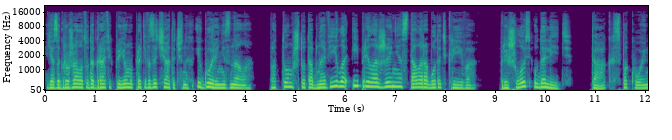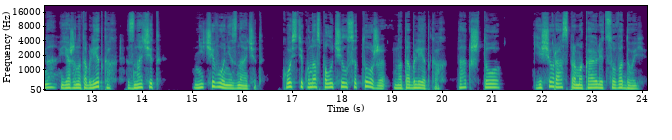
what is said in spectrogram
Я загружала туда график приема противозачаточных и горе не знала. Потом что-то обновила, и приложение стало работать криво. Пришлось удалить. Так, спокойно, я же на таблетках, значит... Ничего не значит. Костик у нас получился тоже на таблетках, так что... Еще раз промокаю лицо водой.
